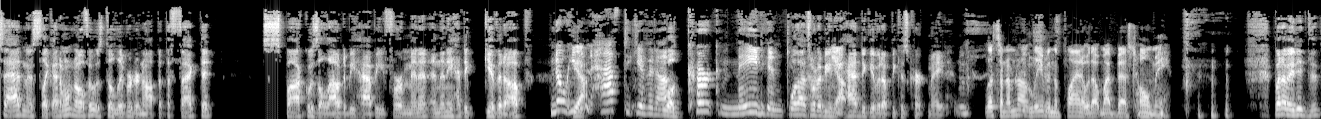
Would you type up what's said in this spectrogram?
sadness. Like I don't know if it was deliberate or not, but the fact that Spock was allowed to be happy for a minute and then he had to give it up. no, he Yeah. didn't have to give it up. Well- Kirk made him. give Well, that's it what I mean. Yeah. He had to give it up because Kirk made him. Listen, I'm not leaving the planet without my best homie. But I mean,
